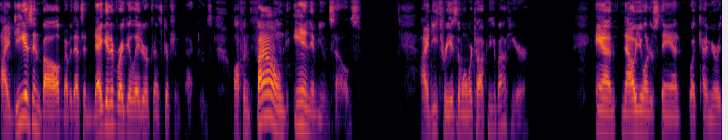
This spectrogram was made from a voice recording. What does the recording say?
ID is involved. Remember, that's a negative regulator of transcription factors, often found in immune cells. ID3 is the one we're talking about here. And now you understand what chimeric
